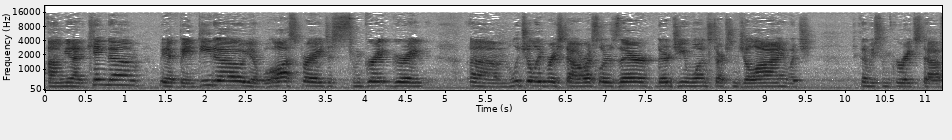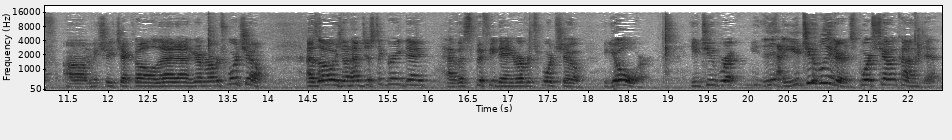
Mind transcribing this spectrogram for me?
um, United Kingdom. We have Bandito. You have Will Ospreay. Just some great, great um, Lucha Libre style wrestlers there. Their G1 starts in July, which is going to be some great stuff. Um, make sure you check all of that out here on Roberts Sports Show. As always, don't have just a great day. Have a spiffy day. Roberts Sports Show, your YouTube, yeah, YouTube leader in sports show content.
